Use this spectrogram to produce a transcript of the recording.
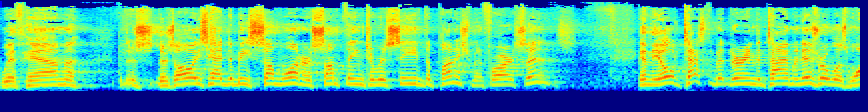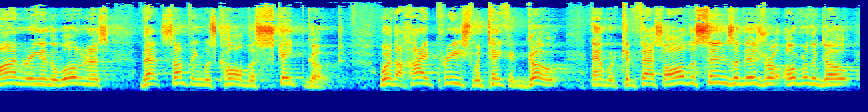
with Him. But there's, there's always had to be someone or something to receive the punishment for our sins. In the Old Testament, during the time when Israel was wandering in the wilderness, that something was called the scapegoat, where the high priest would take a goat and would confess all the sins of Israel over the goat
